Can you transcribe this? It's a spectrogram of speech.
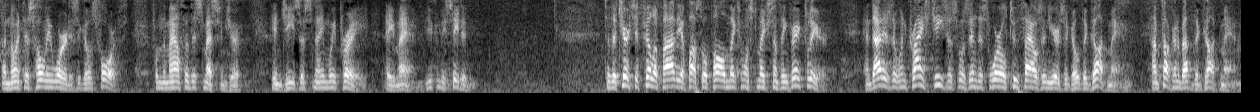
anoint this holy word as it goes forth from the mouth of this messenger. In Jesus' name we pray. Amen. You can be seated. To the church at Philippi, the Apostle Paul makes, wants to make something very clear. And that is that when Christ Jesus was in this world 2,000 years ago, the God man, I'm talking about the God man,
